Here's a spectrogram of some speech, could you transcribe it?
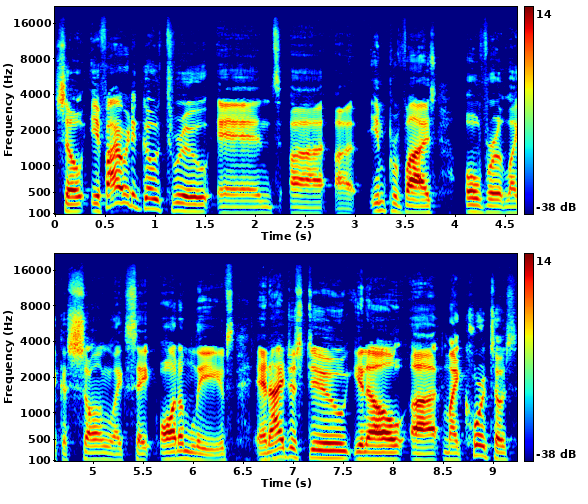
so if I were to go through and uh, uh, improvise over like a song like say Autumn Leaves, and I just do you know uh, my chord tones.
